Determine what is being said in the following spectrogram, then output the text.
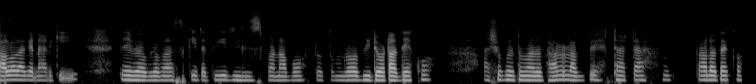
ভালো লাগে না আর কি তাই ভাবলাম আজকে এটা দিয়ে রিলস বানাবো। তো তোমরাও ভিডিওটা দেখো। আশা করি তোমাদের ভালো লাগবে। টাটা, ভালো দেখো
